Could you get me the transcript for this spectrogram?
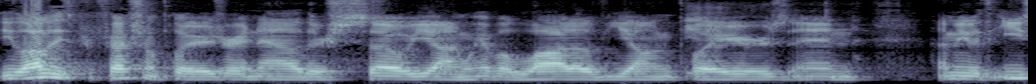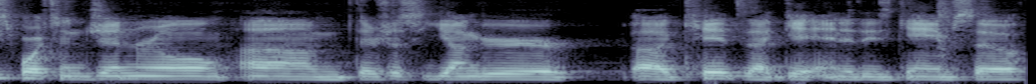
the, a lot of these professional players right now they're so young. We have a lot of young players, and I mean with esports in general, um, there's just younger uh, kids that get into these games. So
